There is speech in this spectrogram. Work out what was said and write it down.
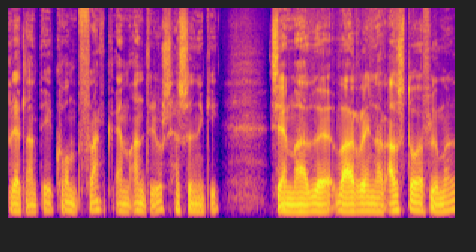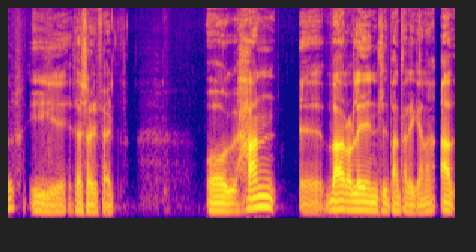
Breitlandi kom Frank M. Andrews, hessuðningi, sem að var reynar aðstofaflugmaður í þessari ferð og hann var á leiðin til bandaríkjana að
